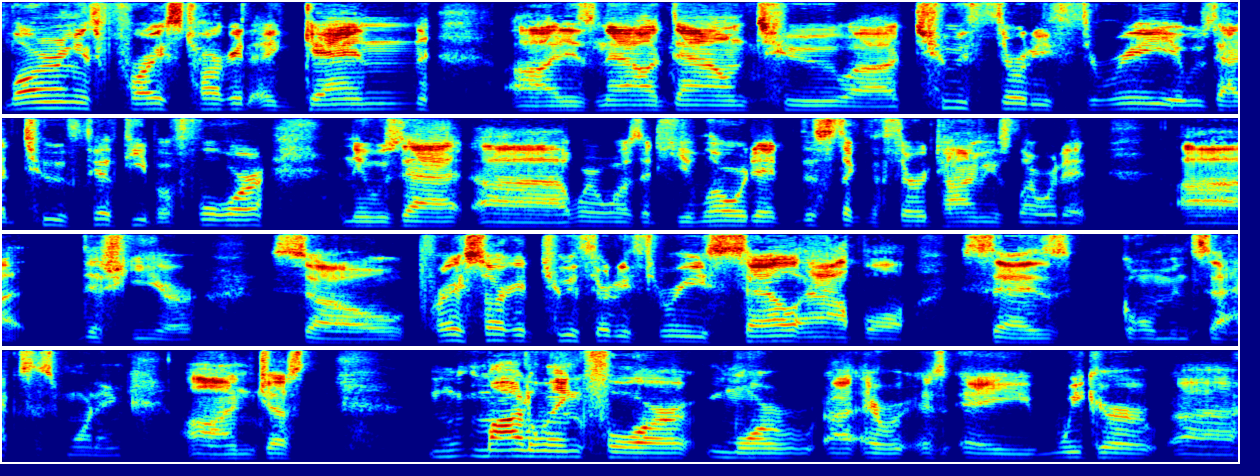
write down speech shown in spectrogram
lowering its price target again. Uh, it is now down to uh, 233. It was at 250 before, and it was at uh, where was it? He lowered it. This is like the third time he's lowered it uh, this year. So price target 233. Sell Apple says Goldman Sachs this morning on just modeling for more uh, a, a, weaker, uh,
